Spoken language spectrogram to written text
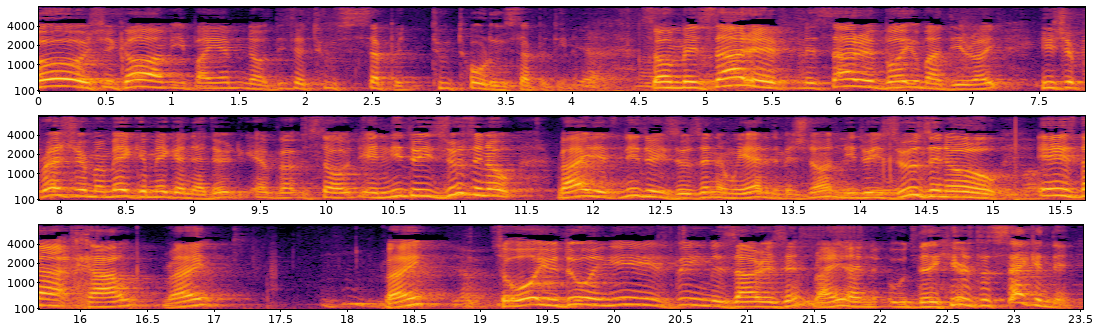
Oh, should come eat by him. No, these are two separate, two totally separate dinim. Yeah. So misarev, misarev boyu madiroi. He should pressure him and make him make a nether. So in nidri zuzino, right? It's nidri zuzin, and we had in the Mishnah. Nidri zuzino is not chal, right? Right? So all you're doing is being mizarizim, right? And the, here's the second din.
